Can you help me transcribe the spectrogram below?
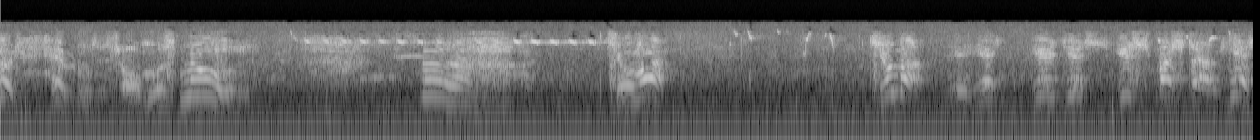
Good heavens, it's almost noon. Ah. Chuma? Chuma? Yes, yes, yes, yes, master. Yes,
